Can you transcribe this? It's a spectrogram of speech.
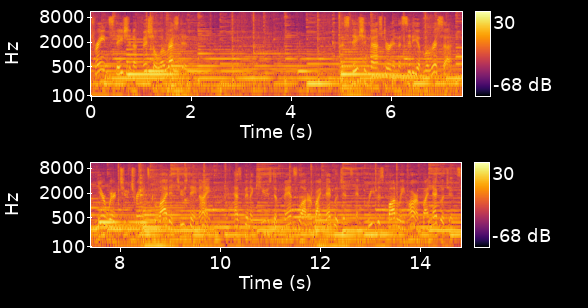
Train station official arrested. The station master in the city of Larissa, near where two trains collided Tuesday night, has been accused of manslaughter by negligence and grievous bodily harm by negligence,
